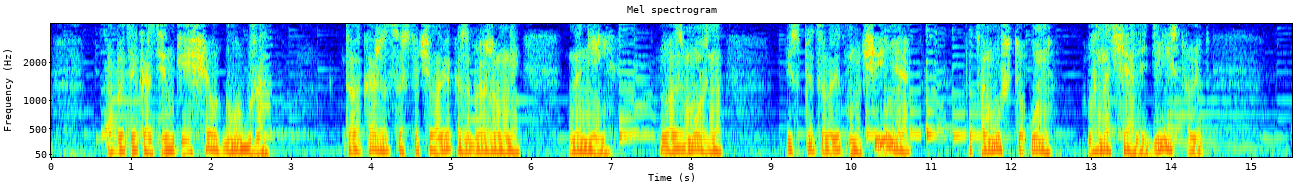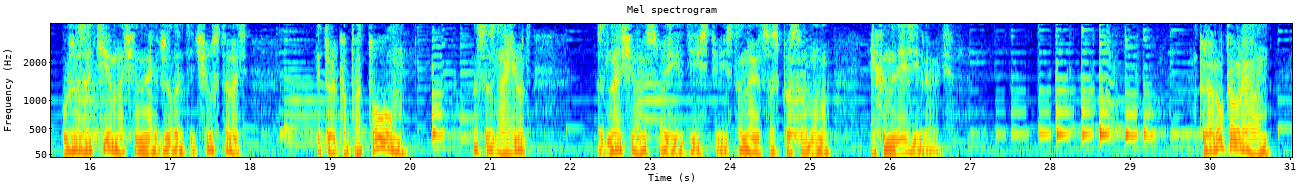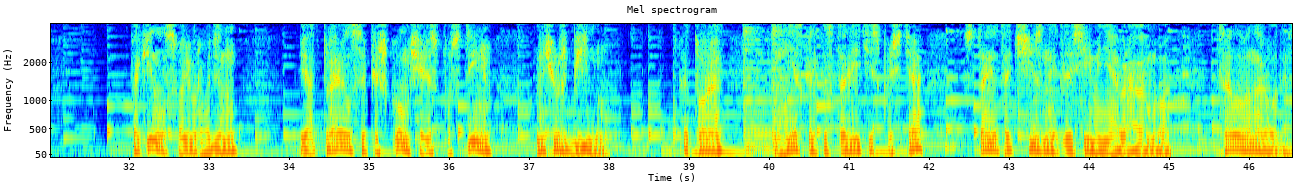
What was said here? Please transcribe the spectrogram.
об этой картинке еще глубже, то окажется, что человек, изображенный на ней, возможно, испытывает мучения, потому что он вначале действует, уже затем начинает желать и чувствовать, и только потом осознает значимость своих действий и становится способным их анализировать. Пророк Авраам покинул свою родину и отправился пешком через пустыню на чужбину, которая несколько столетий спустя станет отчизной для семени Авраамова, целого народа.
